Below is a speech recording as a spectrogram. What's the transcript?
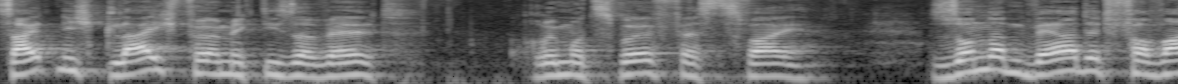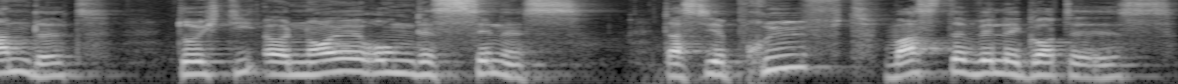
Seid nicht gleichförmig dieser Welt, Römer 12, Vers 2, sondern werdet verwandelt durch die Erneuerung des Sinnes, dass ihr prüft, was der Wille Gottes ist.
